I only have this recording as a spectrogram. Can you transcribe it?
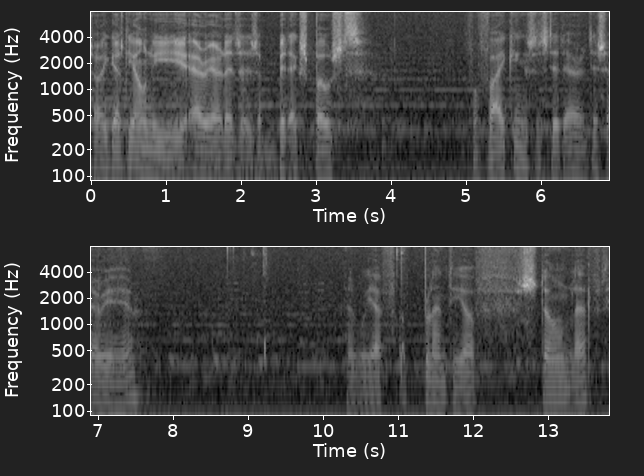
So I guess the only area that is a bit exposed for Vikings is this area, this area here. And we have plenty of stone left.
